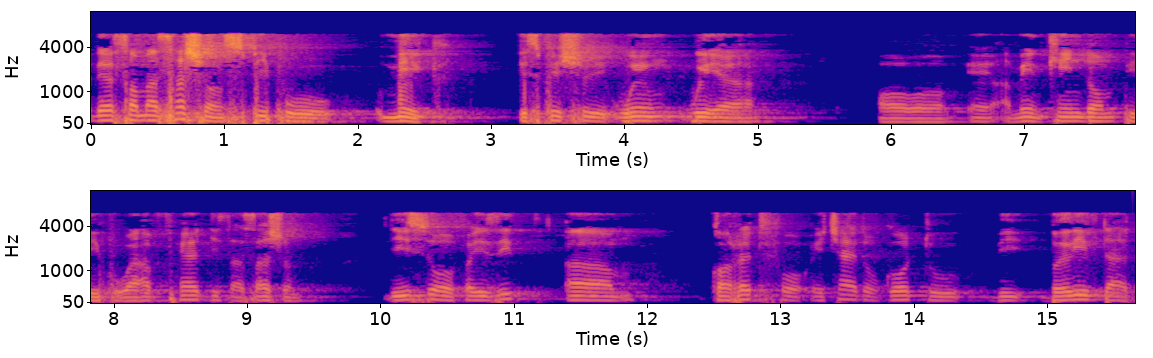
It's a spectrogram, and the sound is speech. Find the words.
there are some assertions people make, especially when we are, or uh, I mean, kingdom people. I've heard this assertion. The issue of is it um, correct for a child of God to be believe that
